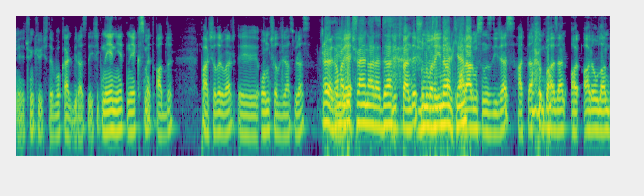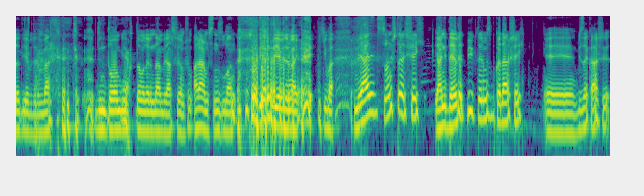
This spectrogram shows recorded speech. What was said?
E, çünkü işte vokal biraz değişik. Neye niyet neye kısmet adlı parçaları var. E, onu çalacağız biraz. Evet ama ve lütfen arada Lütfen de şu numarayı dinlerken- arar mısınız diyeceğiz. Hatta bazen ara ulan da diyebilirim ben. Dün doğum günü kutlamalarından biraz şey olmuşum. Arar mısınız ulan diye, diyebilirim ben. Kibar. Yani sonuçta şey yani devlet büyüklerimiz bu kadar şey e, bize karşı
